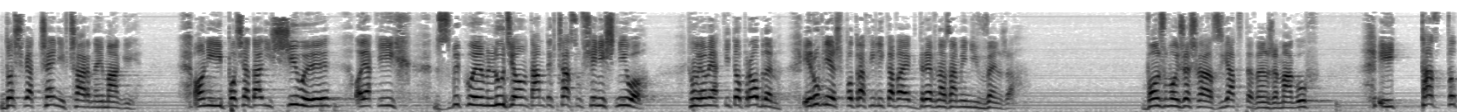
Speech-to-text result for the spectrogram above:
doświadczeni w czarnej magii. Oni posiadali siły, o jakich zwykłym ludziom tamtych czasów się nie śniło. Mówią, jaki to problem. I również potrafili kawałek drewna zamienić w węża. Wąż Mojżesza zjadł te węże magów i ta, to,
